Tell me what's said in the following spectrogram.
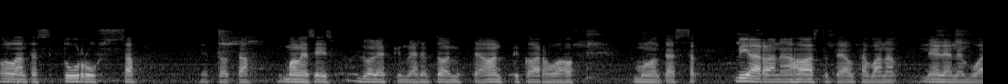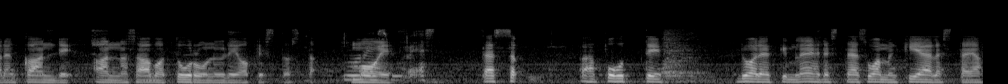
ollaan tässä Turussa. Ja tota, mä olen siis Duodeckim-lehden toimittaja Antti Karhuaho. Mulla on tässä vieraana ja haastateltavana neljännen vuoden kandi Anna Savo Turun yliopistosta. Moi. Tässä vähän puhuttiin Duodeckim-lehdestä ja suomen kielestä ja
